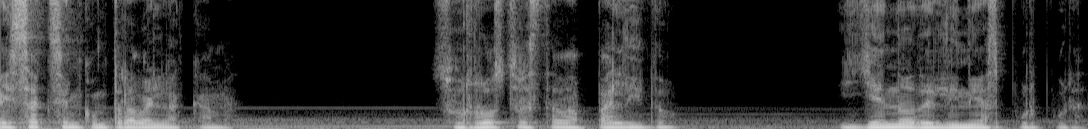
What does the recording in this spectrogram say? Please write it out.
Isaac se encontraba en la cama. Su rostro estaba pálido y lleno de líneas púrpuras.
